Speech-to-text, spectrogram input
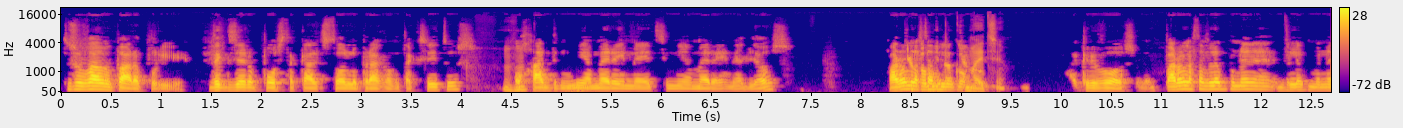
τους φοβάμαι πάρα πολύ. Δεν ξέρω πώς θα κάτσει το όλο πράγμα μεταξύ τους. Μμμ. Ο Harden μία μέρα είναι έτσι, μία μέρα είναι αλλιώς. Παρ' όλα Και αυτά ακόμα είναι βλέπουμε, ακόμα έτσι. ακριβώς. Παρ' όλα αυτά βλέπουμε ένα, βλέπουμε ένα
